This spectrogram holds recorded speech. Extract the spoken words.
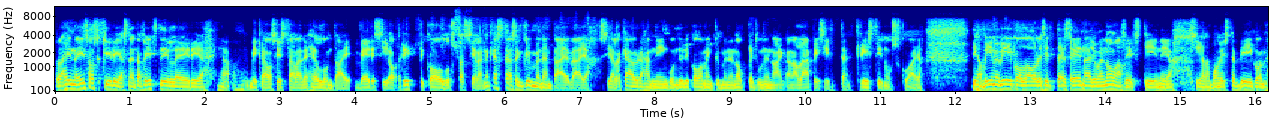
lähinnä isossa kirjassa näitä 50-leiriä, ja mikä on siis tällainen helluntai-versio rippikoulusta. Siellä ne kestää sen kymmenen päivää ja siellä käydään niin kuin yli 30 oppitunnin aikana läpi sitten kristinuskoa. Ja ihan viime viikolla oli sitten Seinäjoen oma 15 ja siellä mä olin sitten viikon,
